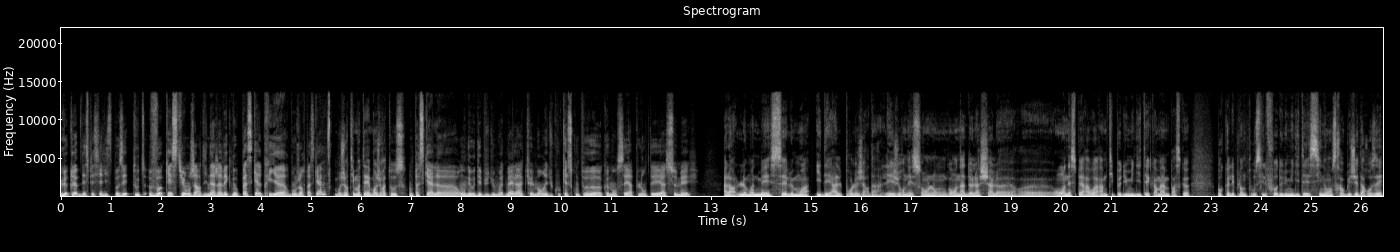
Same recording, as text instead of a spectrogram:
Le club des spécialistes posait toutes vos questions jardinage avec nous, Pascal Prieur. Bonjour Pascal. Bonjour Timothée, bonjour à tous. Donc Pascal, euh, on est au début du mois de mai là actuellement et du coup, qu'est-ce qu'on peut euh, commencer à planter, à semer? Alors, le mois de mai, c'est le mois idéal pour le jardin. Les journées sont longues, on a de la chaleur, euh, on espère avoir un petit peu d'humidité quand même parce que pour que les plantes poussent, il faut de l'humidité, sinon on sera obligé d'arroser.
